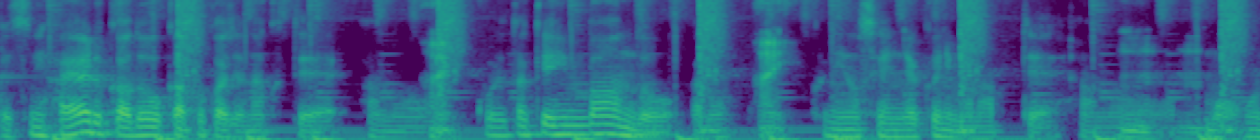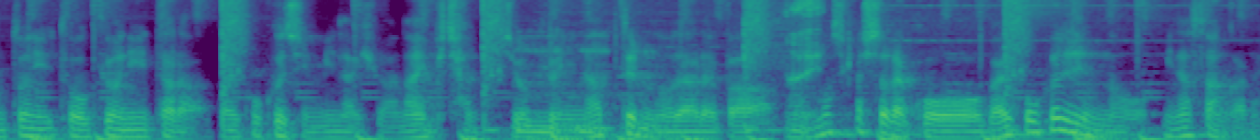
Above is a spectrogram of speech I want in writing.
別に流行るかどうかとかじゃなくて、あのはい。これだけインバウンドがね、はい。国の戦略にもなってあの、うんうん。もう本当に東京にいたら外国人見ない日はないみたいな状況になってるのであれば、はい。もしかしたらこう外国人の皆さんがね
